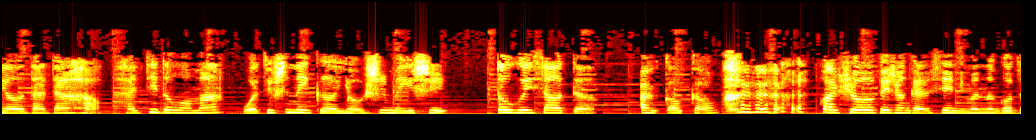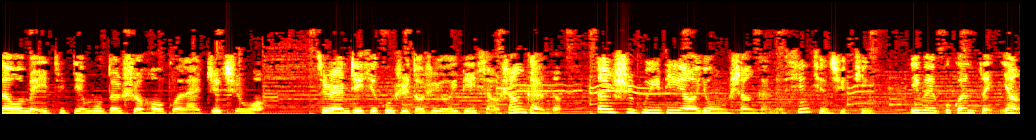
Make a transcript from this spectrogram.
友，大家好，还记得我吗？我就是那个有事没事都会笑的二高高。话说，非常感谢你们能够在我每一期节目的时候过来支持我。虽然这些故事都是有一点小伤感的，但是不一定要用伤感的心情去听，因为不管怎样，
